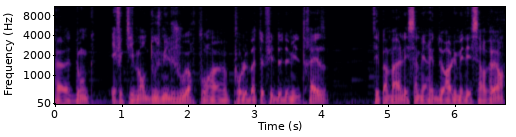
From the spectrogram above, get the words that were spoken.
Euh, donc effectivement 12 000 joueurs pour, pour le Battlefield de 2013, c'est pas mal et ça mérite de rallumer des serveurs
